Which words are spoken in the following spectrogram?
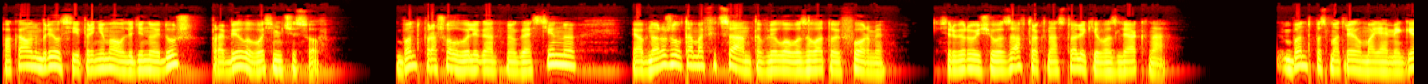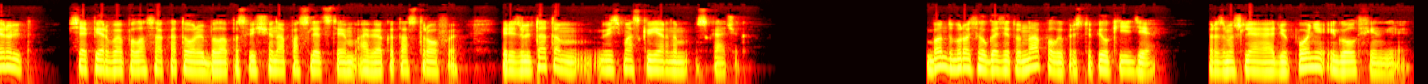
Пока он брился и принимал ледяной душ, пробило 8 часов. Бонд прошел в элегантную гостиную и обнаружил там официанта в лилово-золотой форме, сервирующего завтрак на столике возле окна. Бонд посмотрел «Майами Геральт», вся первая полоса которой была посвящена последствиям авиакатастрофы и результатам весьма скверным скачек. Бонд бросил газету на пол и приступил к еде, размышляя о Дюпоне и Голдфингере.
